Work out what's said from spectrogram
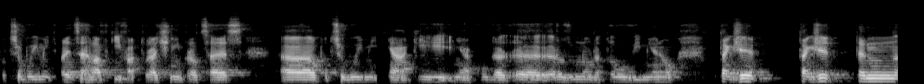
potřebují mít velice hladký fakturační proces, potřebují mít nějaký, nějakou da, rozumnou datovou výměnu. Takže, takže ten,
